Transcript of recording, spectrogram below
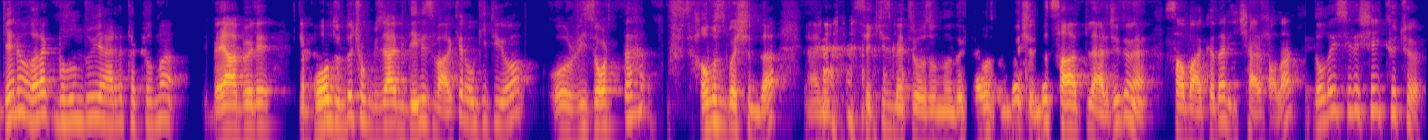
Genel olarak bulunduğu yerde takılma veya böyle işte Bodrum'da çok güzel bir deniz varken o gidiyor o resortta havuz başında yani 8 metre uzunluğundaki havuzun başında saatlerce değil mi? Sabaha kadar içer falan. Dolayısıyla şey kötü.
